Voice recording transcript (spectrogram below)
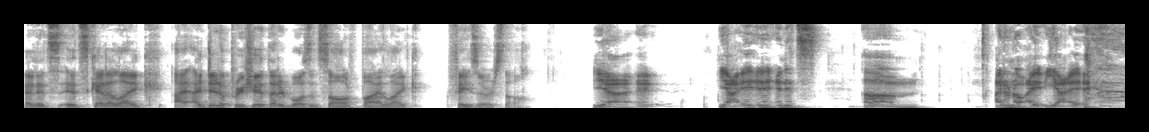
and it's it's kind of like I I did appreciate that it wasn't solved by like phasers though. Yeah, it, yeah, it, and it's um, I don't know. I yeah, it,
